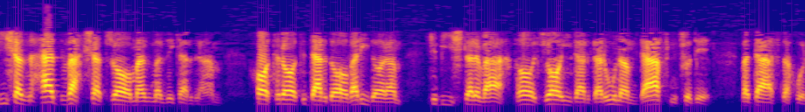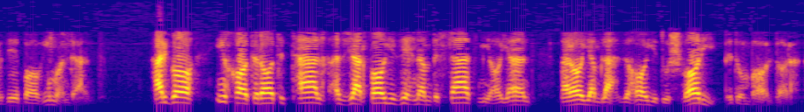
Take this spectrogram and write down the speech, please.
بیش از حد وحشت را مزمزه کردم. خاطرات دردآوری دارم که بیشتر وقتها جایی در درونم دفن شده و دست نخورده باقی ماندند. هرگاه این خاطرات تلخ از جرفای ذهنم به سطح می آیند برایم لحظه های دشواری به دنبال دارند.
